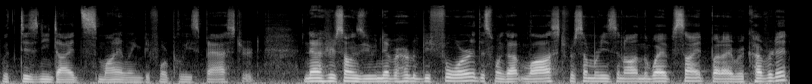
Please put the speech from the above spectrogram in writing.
with Disney Died Smiling before Police Bastard. Now here's songs you've never heard of before. This one got lost for some reason on the website, but I recovered it.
